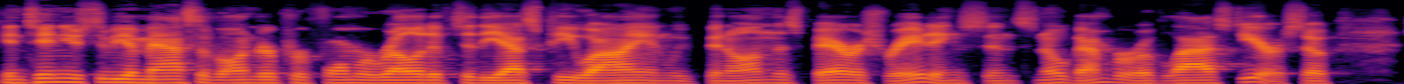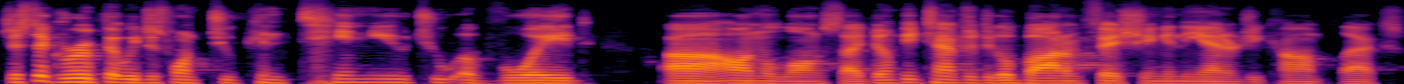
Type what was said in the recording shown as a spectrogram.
continues to be a massive underperformer relative to the SPY, and we've been on this bearish rating since November of last year. So, just a group that we just want to continue to avoid uh, on the long side. Don't be tempted to go bottom fishing in the energy complex.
